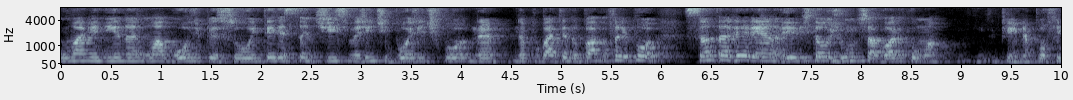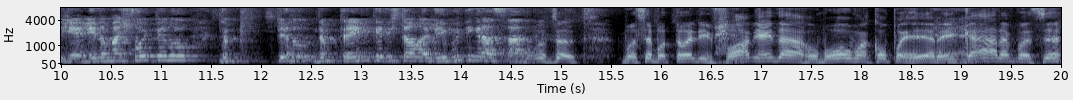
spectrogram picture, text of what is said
uma menina, um amor de pessoa, interessantíssima, gente boa, a gente ficou, né, né, batendo papo. Eu falei, pô, Santa Verena. E eles estão juntos agora com uma, enfim, né, pô, filhinha linda, mas foi pelo, pelo né, treino que eles estão ali, muito engraçado. Você, botou ele em forma e ainda arrumou uma companheira, hein? Cara, você.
